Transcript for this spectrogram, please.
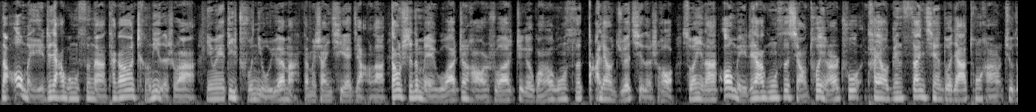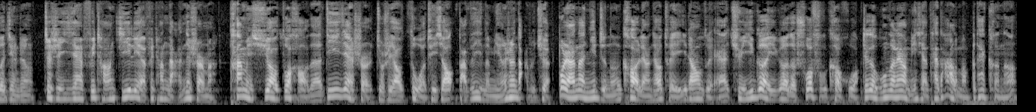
那奥美这家公司呢，它刚刚成立的时候啊，因为地处纽约嘛，咱们上一期也讲了，当时的美国正好说这个广告公司大量崛起的时候，所以呢，奥美这家公司想脱颖而出，它要跟三千多家同行去做竞争，这是一件非常激烈、非常难的事儿嘛。他们需要做好的第一件事儿就是要自我推销，把自己的名声打出去，不然呢，你只能靠两条腿、一张嘴去一个一个的说服客户，这个工作量明显太大了嘛，不太可能。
